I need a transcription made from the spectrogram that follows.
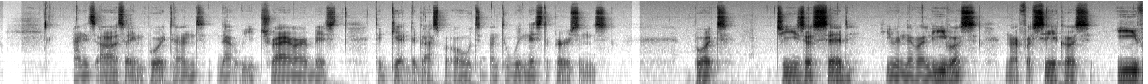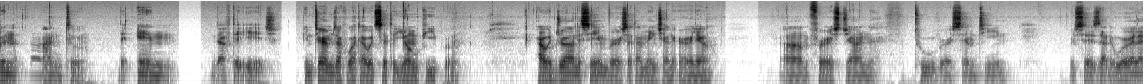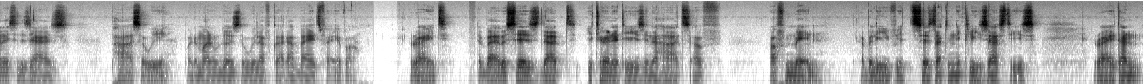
And it's also important that we try our best to get the gospel out and to witness to persons. But Jesus said he will never leave us nor forsake us even unto the end of the age. In terms of what I would say to young people, I would draw on the same verse that I mentioned earlier, um, 1 John 2, verse 17, which says that the world and its desires pass away, but the man who does the will of God abides forever. Right? The Bible says that eternity is in the hearts of of men. I believe it says that in Ecclesiastes, right? And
